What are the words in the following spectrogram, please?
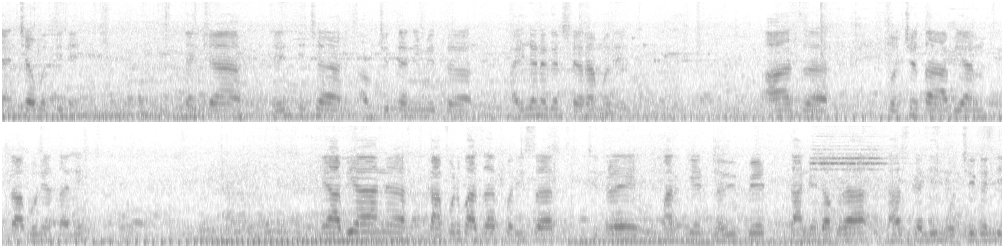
यांच्या वतीने त्यांच्या जयंतीच्या औचित्यानिमित्त अहिल्यानगर शहरामध्ये आज स्वच्छता अभियान राबवण्यात आले. हे अभियान कापड बाजार परिसर चितळे मार्केट नवी पेठ दांडेडबरा घास गल्ली मोची गल्ली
